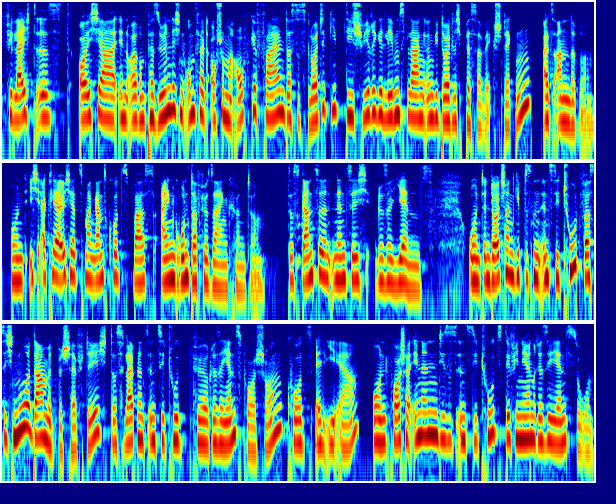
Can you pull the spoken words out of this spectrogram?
vielleicht ist euch ja in eurem persönlichen Umfeld auch schon mal aufgefallen, dass es Leute gibt, die schwierige Lebenslagen irgendwie deutlich besser wegstecken als andere. Und ich erkläre euch jetzt mal ganz kurz, was ein Grund dafür sein könnte. Das Ganze nennt sich Resilienz. Und in Deutschland gibt es ein Institut, was sich nur damit beschäftigt, das Leibniz-Institut für Resilienzforschung, kurz LIR. Und ForscherInnen dieses Instituts definieren Resilienz so.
